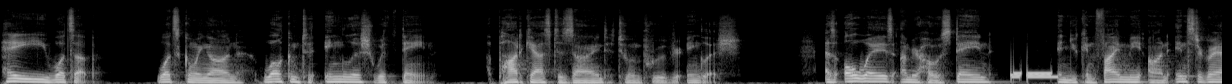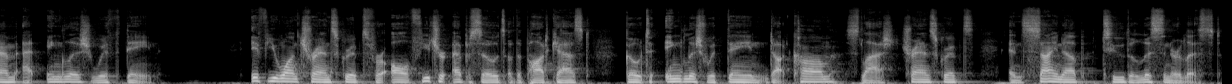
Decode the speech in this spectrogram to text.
Hey, what's up? What's going on? Welcome to English with Dane, a podcast designed to improve your English. As always, I'm your host, Dane, and you can find me on Instagram at English with Dane. If you want transcripts for all future episodes of the podcast, go to englishwithdane.com slash transcripts and sign up to the listener list.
